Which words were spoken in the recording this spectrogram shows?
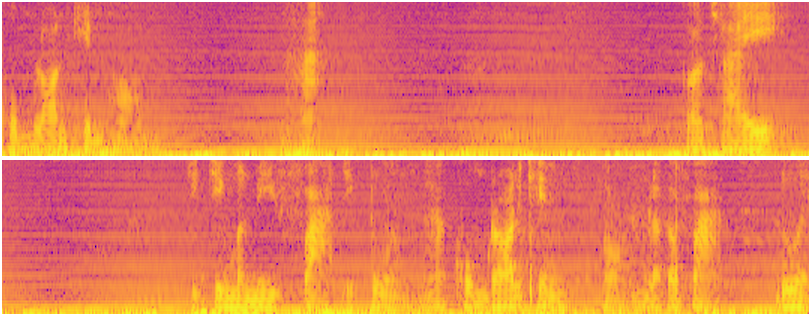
ขมร้อนเค็มหอมนะฮะก็ใช้จริงๆ มันมีฝาดอีกตัวนะขมร้อนเค็มหอมแล้วก็ฝาดด้วย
